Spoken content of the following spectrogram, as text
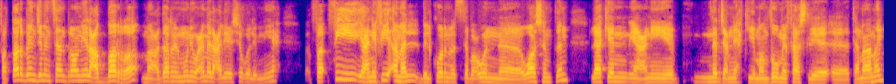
فاضطر بنجامين ساند براون يلعب برا مع دارنيل موني وعمل عليه شغل منيح. ففي يعني في أمل بال corners تبعون آه، واشنطن لكن يعني نرجع بنحكي منظومة فاشلة آه، تماما.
